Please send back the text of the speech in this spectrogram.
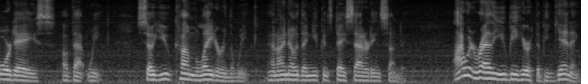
four days of that week. So you come later in the week, and I know then you can stay Saturday and Sunday. I would rather you be here at the beginning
